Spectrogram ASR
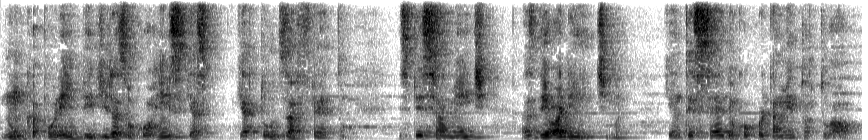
nunca, porém, impedir as ocorrências que, as, que a todos afetam, especialmente as de ordem íntima, que antecedem o comportamento atual.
